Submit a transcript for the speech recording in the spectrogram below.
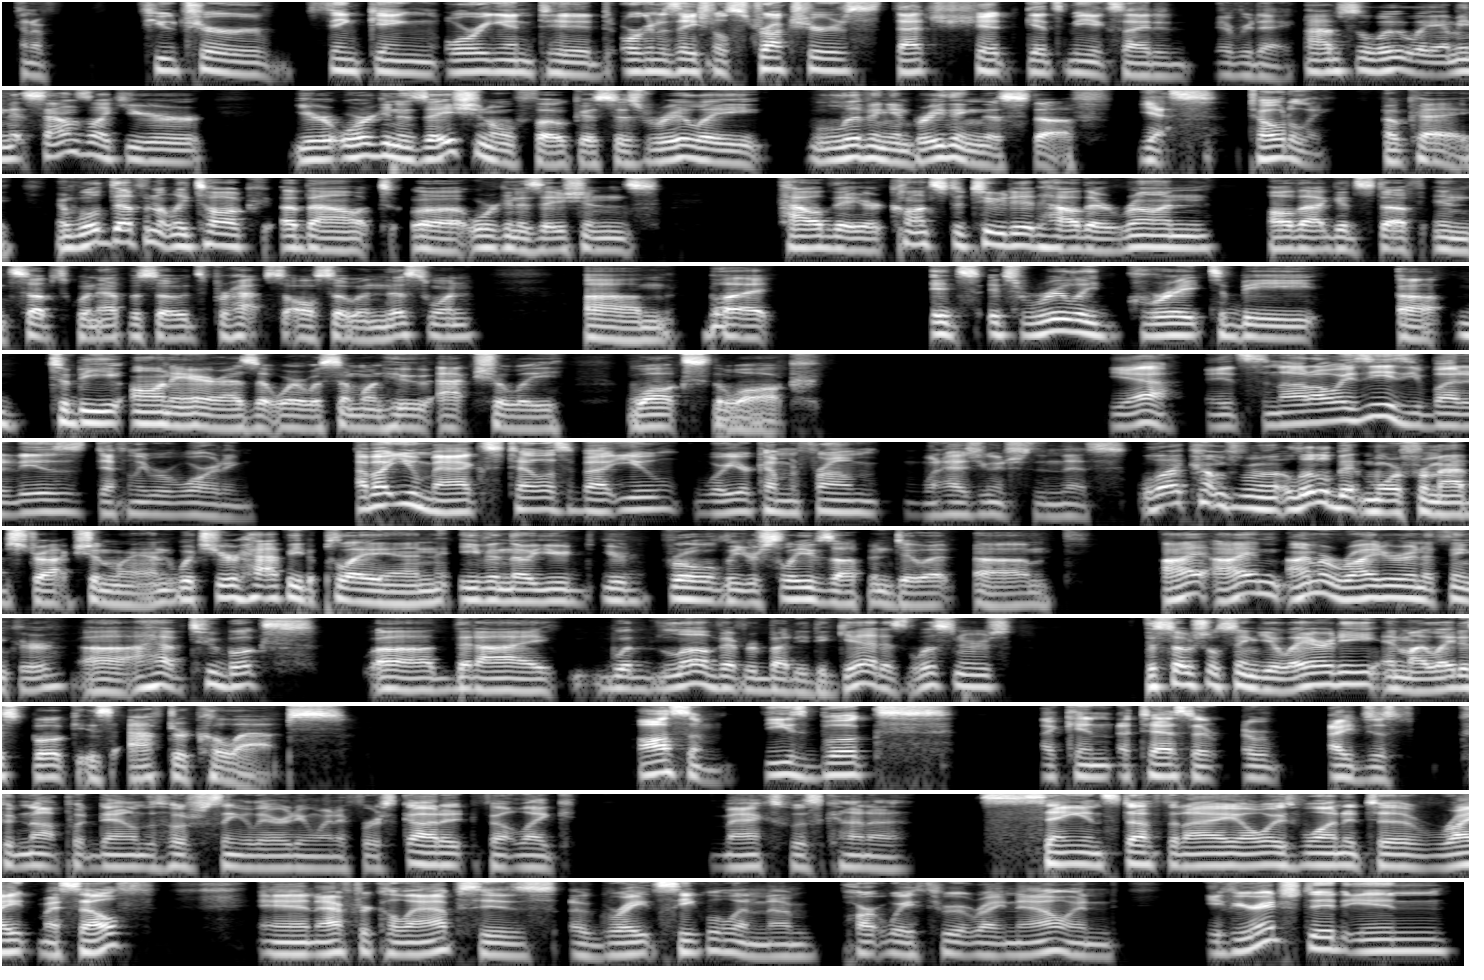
kind of future thinking oriented organizational structures. That shit gets me excited every day. Absolutely. I mean, it sounds like your your organizational focus is really living and breathing this stuff. Yes, totally. Okay. And we'll definitely talk about uh, organizations, how they are constituted, how they're run, all that good stuff in subsequent episodes, perhaps also in this one. Um, but it's it's really great to be uh, to be on air, as it were, with someone who actually walks the walk. Yeah, it's not always easy, but it is definitely rewarding. How about you, Max? Tell us about you, where you're coming from, what has you interested in this? Well, I come from a little bit more from abstraction land, which you're happy to play in, even though you you roll your sleeves up and do it. Um, I, I'm I'm a writer and a thinker. Uh, I have two books uh, that I would love everybody to get as listeners: "The Social Singularity" and my latest book is "After Collapse." Awesome. These books, I can attest. I, I just could not put down the social singularity when I first got it. Felt like Max was kind of saying stuff that I always wanted to write myself. And After Collapse is a great sequel, and I'm partway through it right now. And if you're interested in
